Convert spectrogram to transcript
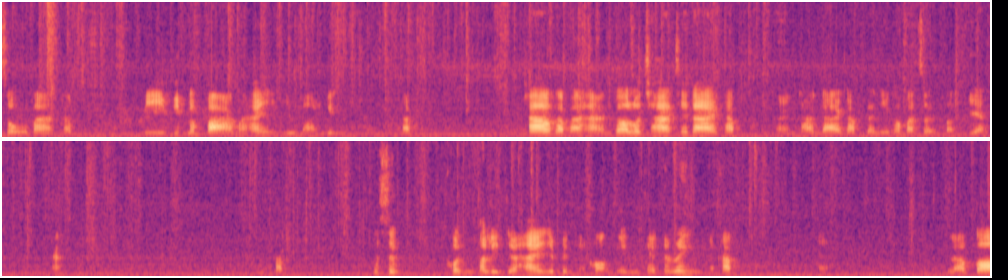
โซมากครับ มีพริกน้ำปลามาให้อยู่หน่อยหนึ่งครับ ข้าวกับอาหารก็รสชาติใช้ได้ครับ อาหารทานได้ครับ แต่นี้เขามาเสิร์ฟตอนเที่ยงนะครับ รู้สึกคนผลิตจะให้จะเป็นของ e n c a t e r i n g นะครับ แล้วก็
